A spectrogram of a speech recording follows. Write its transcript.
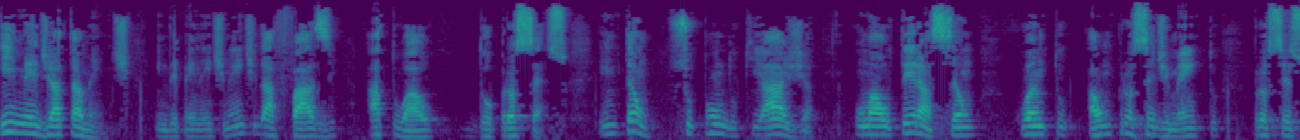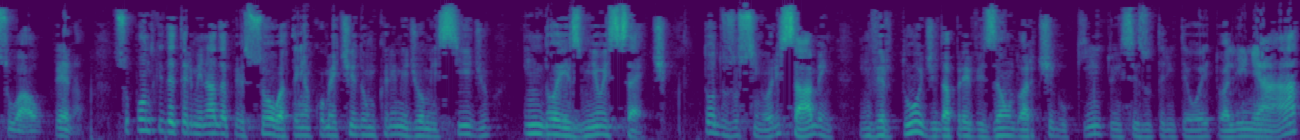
imediatamente, independentemente da fase atual do processo. Então, supondo que haja uma alteração quanto a um procedimento processual penal. Supondo que determinada pessoa tenha cometido um crime de homicídio em 2007. Todos os senhores sabem, em virtude da previsão do artigo 5 inciso 38, a linha A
